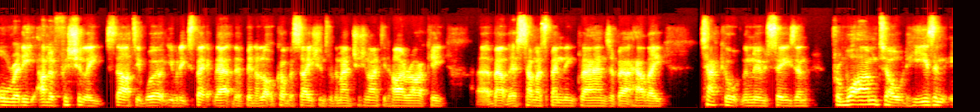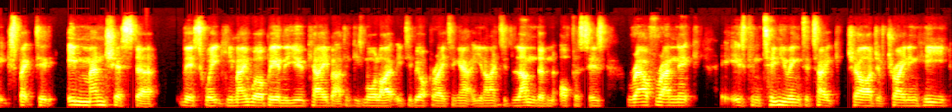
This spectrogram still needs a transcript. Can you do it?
already unofficially started work. You would expect that. There've been a lot of conversations with the Manchester United hierarchy uh, about their summer spending plans, about how they tackle the new season. From what I'm told, he isn't expected in Manchester this week. He may well be in the UK, but I think he's more likely to be operating out of United London offices. Ralph Rangnick is continuing to take charge of training. He,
